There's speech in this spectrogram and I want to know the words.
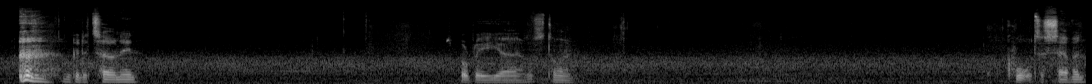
I'm going to turn in. It's probably, uh, what's time? Quarter to seven.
